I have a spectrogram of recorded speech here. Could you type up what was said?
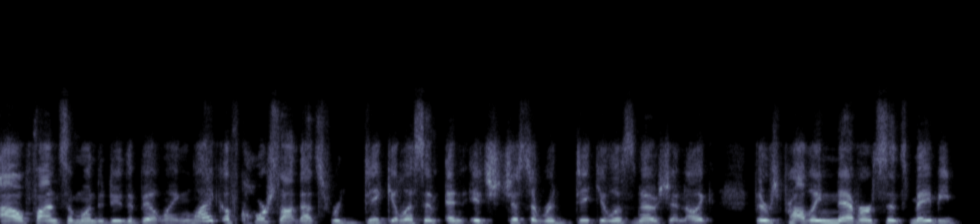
I'll find someone to do the billing. Like, of course not. That's ridiculous. And, and it's just a ridiculous notion. Like, there's probably never since maybe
